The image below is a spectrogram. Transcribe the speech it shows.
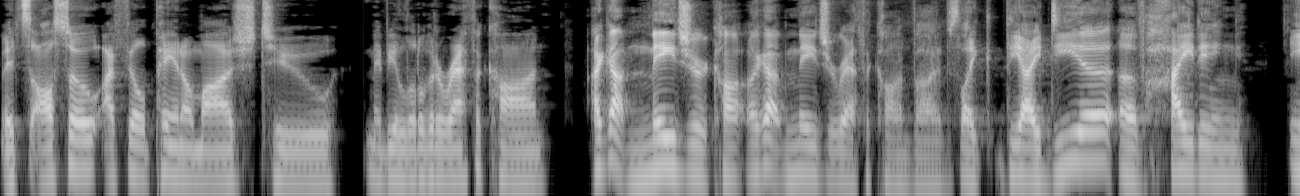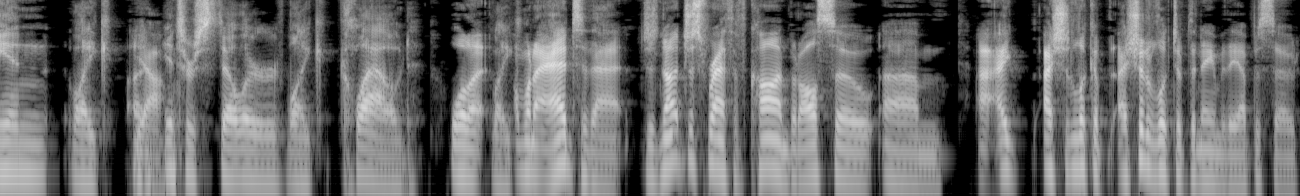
It's also i feel paying homage to maybe a little bit of wrath of khan I got major con- I got major Wrath of Khan vibes. Like the idea of hiding in like an Yeah. interstellar like cloud. well I- Like- i want to add to that just not just wrath of khan but also um I, I should look up. I should have looked up the name of the episode,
